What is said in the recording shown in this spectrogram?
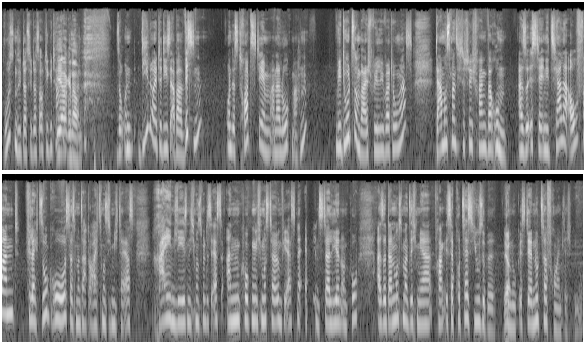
wussten Sie, dass Sie das auch digital ja, machen genau. können? So, und die Leute, die es aber wissen und es trotzdem analog machen, wie du zum Beispiel, lieber Thomas, da muss man sich natürlich fragen, warum? Also ist der initiale Aufwand vielleicht so groß, dass man sagt, oh, jetzt muss ich mich da erst reinlesen, ich muss mir das erst angucken, ich muss da irgendwie erst eine App installieren und Co. Also dann muss man sich mehr fragen, ist der Prozess usable ja. genug? Ist der nutzerfreundlich genug?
